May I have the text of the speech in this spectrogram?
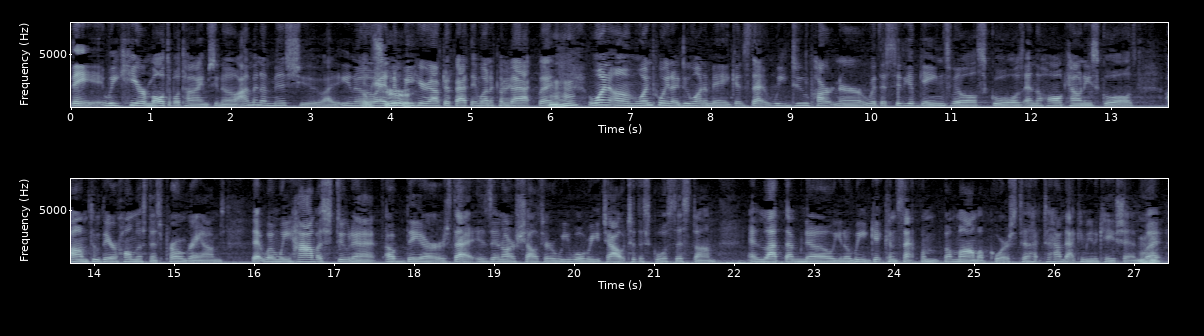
they we hear multiple times, you know, I'm gonna miss you, I, you know, oh, sure. and we hear after the fact they want to come right. back. But mm-hmm. one um, one point I do want to make is that we do partner with the City of Gainesville schools and the Hall County schools um, through their homelessness programs. That when we have a student of theirs that is in our shelter, we will reach out to the school system and let them know. You know, we get consent from mom, of course, to to have that communication, mm-hmm. but.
